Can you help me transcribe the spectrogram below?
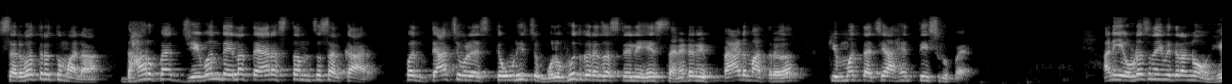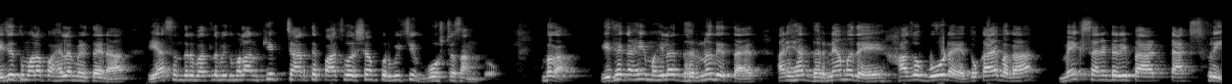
सर्वत्र तुम्हाला दहा रुपयात जेवण द्यायला तयार असतं आमचं सरकार. पण त्याच वेळेस तेवढीच मूलभूत गरज असलेली हे सॅनिटरी पॅड मात्र किंमत त्याची आहे तीस रुपये. आणि एवढंच नाही मित्रांनो हे जे तुम्हाला पाहायला मिळतंय ना या संदर्भातलं मी तुम्हाला आणखी एक चार ते पाच वर्षांपूर्वीची गोष्ट सांगतो. बघा इथे काही महिला धरणं देत आहेत आणि ह्या धरण्यामध्ये हा जो बोर्ड आहे तो काय बघा? Make sanitary pad tax free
